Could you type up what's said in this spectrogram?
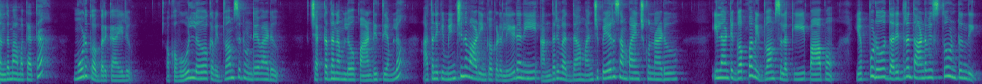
చందమామ కథ మూడు కొబ్బరికాయలు. ఒక ఊళ్ళో ఒక విద్వాంసుడు ఉండేవాడు. చక్కదనంలో పాండిత్యంలో అతనికి మించిన వాడు ఇంకొకడు లేడని అందరి వద్ద మంచి పేరు సంపాదించుకున్నాడు. ఇలాంటి గొప్ప విద్వాంసులకి పాపం ఎప్పుడూ దరిద్రం తాండవిస్తూ ఉంటుంది.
